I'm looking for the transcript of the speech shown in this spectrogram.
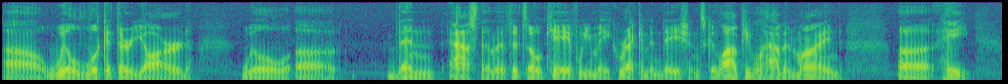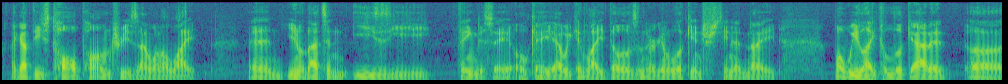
Uh, we'll look at their yard. We'll uh, then ask them if it's okay if we make recommendations. Because a lot of people have in mind, uh, hey, I got these tall palm trees I want to light. And, you know, that's an easy thing to say, okay, yeah, we can light those and they're going to look interesting at night but we like to look at it uh,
